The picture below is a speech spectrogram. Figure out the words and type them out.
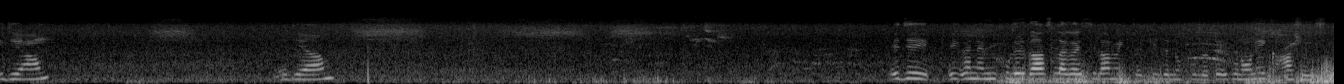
এই যে আম। এই যে আম। এই যে এখানে আমি ফুলের গাছ লাগাইছিলাম এই কি যেন ফুল ওটা এখানে অনেক ঘাস হয়েছে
